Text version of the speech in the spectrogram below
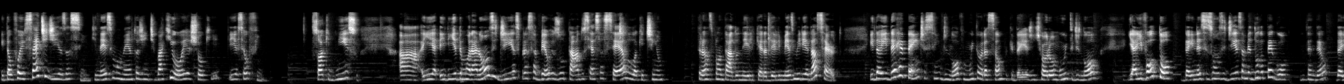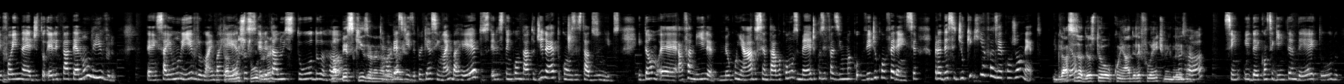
Então foi sete dias assim, que nesse momento a gente baqueou e achou que ia ser o fim. Só que nisso a, ia, iria demorar 11 dias para saber o resultado se essa célula que tinham transplantado nele, que era dele mesmo, iria dar certo. E daí, de repente, assim, de novo, muita oração, porque daí a gente orou muito de novo, e aí voltou. Daí, nesses 11 dias, a medula pegou, entendeu? Daí hum. foi inédito. Ele tá até num livro tem, saiu um livro lá em tá Barretos. Tá estudo, ele né? no estudo. Uhum. Uma pesquisa, né? Na uma verdade. pesquisa, porque assim, lá em Barretos, eles têm contato direto com os Estados Unidos. Então, é, a família, meu cunhado, sentava com os médicos e fazia uma videoconferência para decidir o que, que ia fazer com o João Neto. E graças a Deus teu cunhado ele é fluente no inglês, uhum. né? Sim, e daí consegui entender e tudo.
